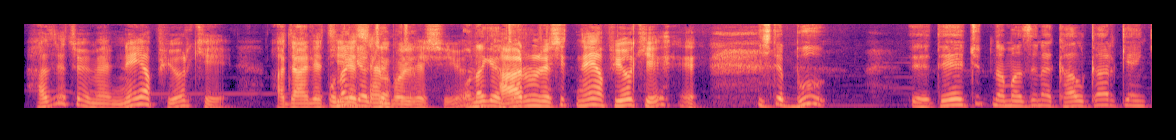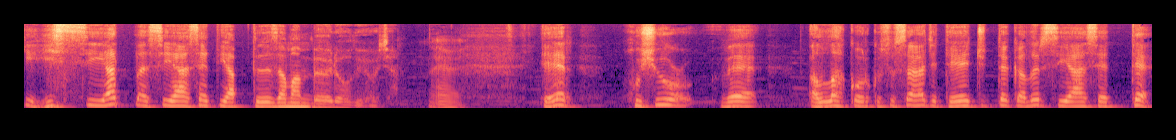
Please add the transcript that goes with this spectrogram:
Hazreti Ömer ne yapıyor ki Ona adaletiyle geleceğim sembolleşiyor? hocam. Ona geleceğim. Harun Reşit ne yapıyor ki? İşte bu e, teheccüd namazına kalkarkenki hissiyatla siyaset yaptığı zaman böyle oluyor hocam. evet. Eğer huşu ve Allah korkusu sadece teheccüde kalır, siyasette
